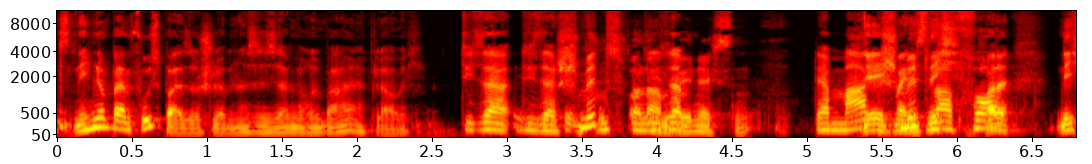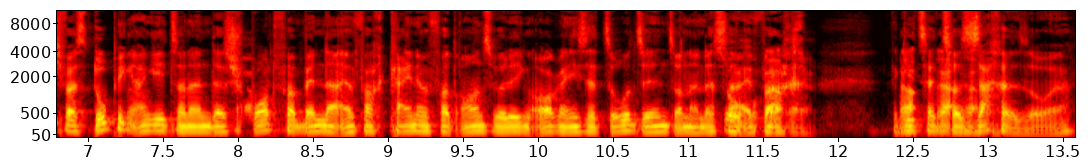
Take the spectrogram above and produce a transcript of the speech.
Ist nicht nur beim Fußball so schlimm, das ist einfach überall, glaube ich. Dieser, dieser Im Schmidt, Fußball am dieser, wenigsten. der Marc nee, ich meine Schmidt war nicht, vor, warte, nicht was Doping angeht, sondern dass Sportverbände einfach keine vertrauenswürdigen Organisationen sind, sondern dass So, da einfach, ja, ja. da geht's Ja, halt ja, zur ja. Sache so, ja.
